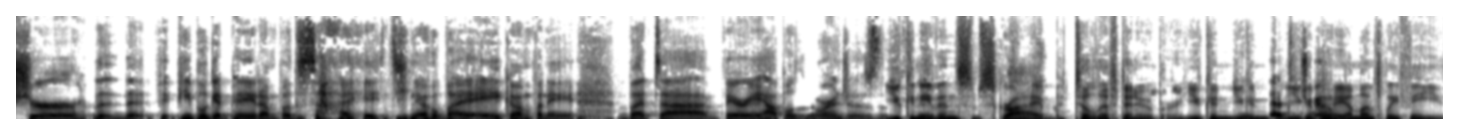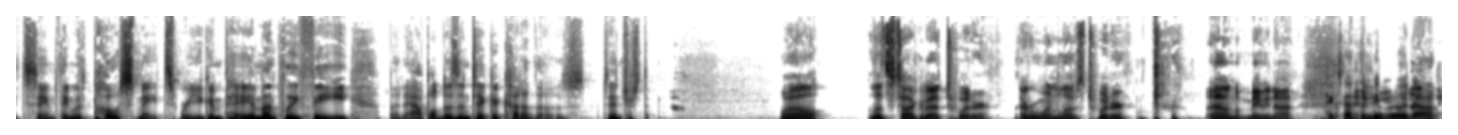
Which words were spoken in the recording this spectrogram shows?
Sure, the, the, people get paid on both sides, you know, by a company, but uh, very apples and oranges. You can even subscribe to Lyft and Uber. You can you can That's you can pay a monthly fee. Same thing with Postmates, where you can pay a monthly fee, but Apple doesn't take a cut of those. It's interesting. Well, let's talk about Twitter. Everyone loves Twitter. I don't know, maybe not. except the people who don't.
